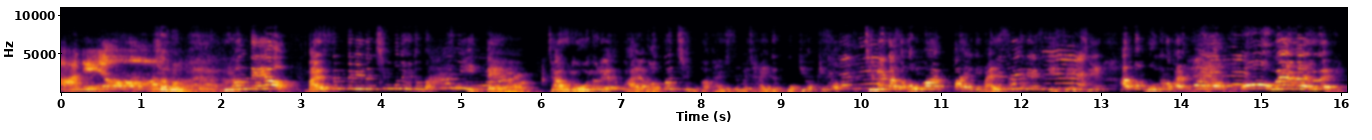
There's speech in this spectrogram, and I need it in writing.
아니요. 그런데요, 말씀드리는 친구들도 많이 있대요. 자, 우리 오늘은 과연 어떤 친구가 말씀을 잘 듣고 기억해서 집에 가서 엄마 아빠에게 말씀드릴 수 있을지 한번 보도록 할 거예요. 어, 왜, 왜, 왜?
